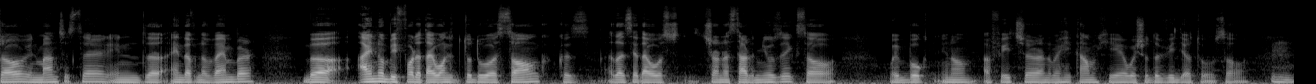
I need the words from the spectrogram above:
show in Manchester in the end of November. But I know before that I wanted to do a song because, as I said, I was trying to start music. So we booked, you know, a feature, and when he come here, we shoot the video too. So Mhm.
